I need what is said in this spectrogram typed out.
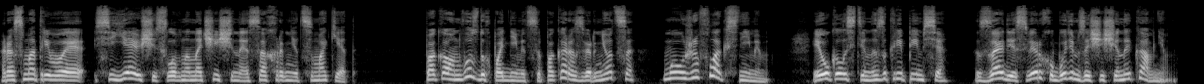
рассматривая сияющий, словно начищенная сахарница макет. Пока он воздух поднимется, пока развернется, мы уже флаг снимем. И около стены закрепимся. Сзади и сверху будем защищены камнем.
